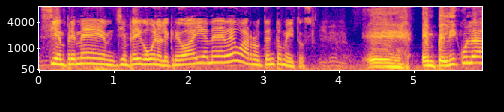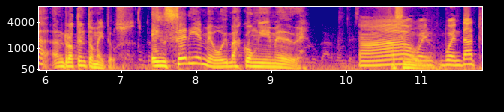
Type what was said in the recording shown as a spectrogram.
Siempre me, siempre digo, bueno, ¿le creo a IMDB o a Rotten Tomatoes? Eh, en película, Rotten Tomatoes. En serie me voy más con IMDB. Así Ah, buen, buen dato.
